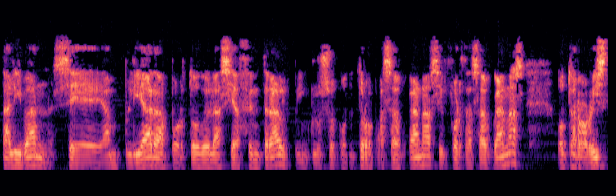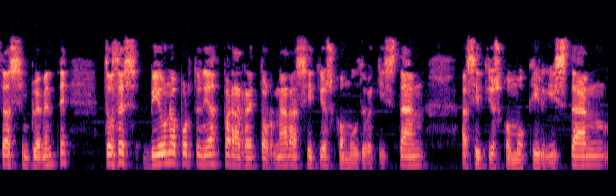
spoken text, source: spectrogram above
talibán se ampliara por todo el Asia Central, incluso con tropas afganas y fuerzas afganas o terroristas simplemente. Entonces vio una oportunidad para retornar a sitios como Uzbekistán, a sitios como Kirguistán,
